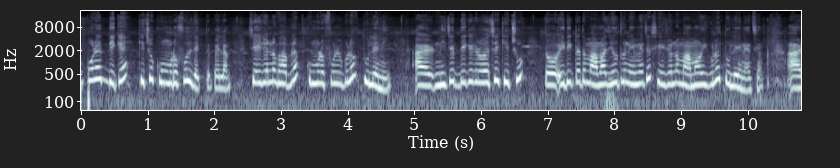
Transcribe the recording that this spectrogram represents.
উপরের দিকে কিছু কুমড়ো ফুল দেখতে পেলাম। সেই জন্য ভাবলাম কুমড়ো ফুলগুলো তুলে নিই। আর নিচের দিকে রয়েছে কিছু তো এই দিকটা তো মামা যেহেতু নেমেছে, সেই জন্য মামা ওইগুলো তুলে এনেছে। আর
